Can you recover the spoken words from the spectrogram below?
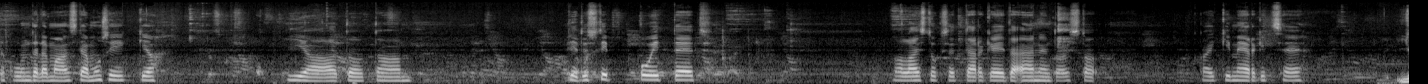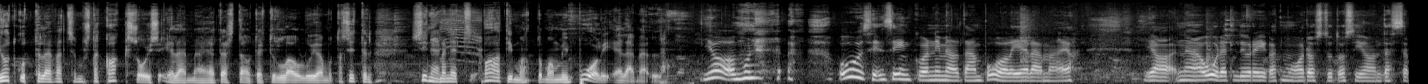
ja kuuntelemaan sitä musiikkia. Ja tota, tietysti puitteet, valaistukset tärkeitä, äänentoisto, kaikki merkitsee. Jotkut elävät semmoista kaksoiselämää ja tästä on tehty lauluja, mutta sitten sinä menet vaatimattomammin puolielämällä. Joo, mun uusin sinkku on nimeltään Puolielämää ja, ja nämä uudet lyriikat muodostu tosiaan tässä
